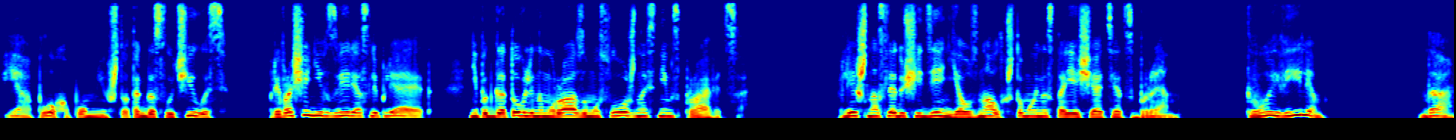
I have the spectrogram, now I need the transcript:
Я плохо помню, что тогда случилось. Превращение в зверя ослепляет, неподготовленному разуму сложно с ним справиться. Лишь на следующий день я узнал, что мой настоящий отец Брен. Твой Вильям? Да,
